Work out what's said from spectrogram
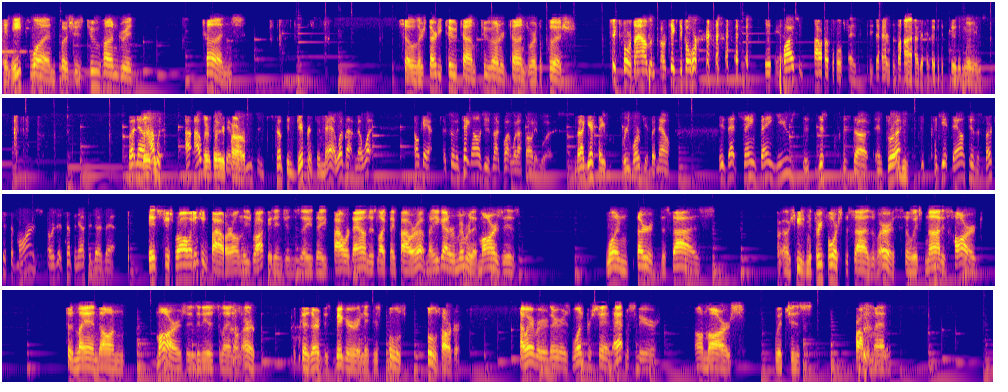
and each one pushes 200 tons. So there's 32 times 200 tons worth of push. 64,000 or 64. it's twice as powerful as the Saturn V that took it to the moon. But now they're, I was I, I would think they were using something different than that. What about now? What? Okay, so the technology is not quite what I thought it was, but I guess they reworked it. But now, is that same thing used just just uh, in thrust mm-hmm. to, to get down to the surface of Mars, or is it something else that does that? It's just raw engine power on these rocket engines. They they power down just like they power up. Now you got to remember that Mars is one third the size, or excuse me, three fourths the size of Earth. So it's not as hard to land on Mars as it is to land on Earth because Earth is bigger and it just pulls pulls harder. However, there is 1% atmosphere on Mars, which is problematic.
